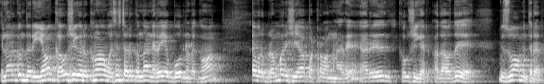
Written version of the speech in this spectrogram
எல்லாருக்கும் தெரியும் கௌஷிகருக்கும் வசிஷ்டருக்கும் தான் நிறைய போர் நடக்கும். அவர் பிரம்ம ரிஷியாக பற்ற வாங்கினார். யார்? கௌஷிகர் அதாவது விஸ்வாமித்திரர்.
